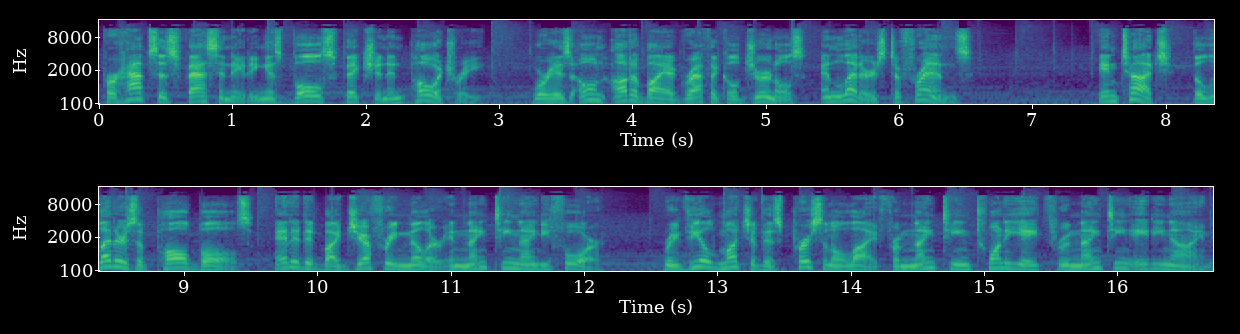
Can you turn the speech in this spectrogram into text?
Perhaps as fascinating as Bowles' fiction and poetry were his own autobiographical journals and letters to friends. In Touch, the letters of Paul Bowles, edited by Jeffrey Miller in 1994, revealed much of his personal life from 1928 through 1989.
